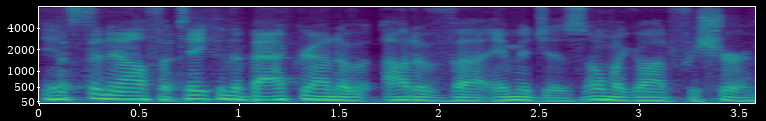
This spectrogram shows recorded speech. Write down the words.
Instant Alpha, taking the background of, out of uh, images. Oh my God, for sure.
